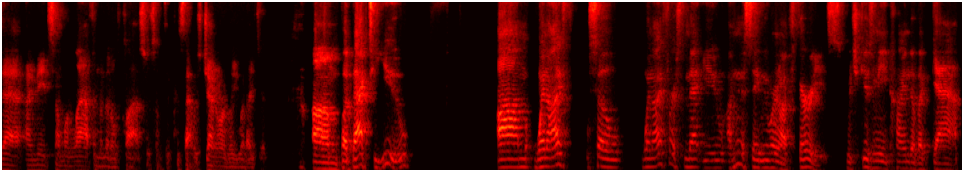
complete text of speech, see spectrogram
that I made someone laugh in the middle of class or something because that was generally what I did. Um, but back to you. Um, when I so when I first met you, I'm going to say we were in our 30s, which gives me kind of a gap.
